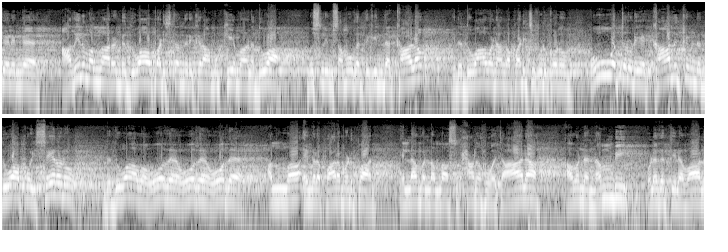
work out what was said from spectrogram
கேளுங்க. அதிலும் அல்லா ரெண்டு துவாவை படிச்சு தந்திருக்கிறா. முக்கியமான துவா முஸ்லீம் சமூகத்துக்கு இந்த காலம் இந்த துவாவை நாங்கள் படித்து கொடுக்கணும். ஒவ்வொருத்தருடைய காதுக்கும் இந்த துவா போய் சேரணும். இந்த துவாவை ஓத ஓத ஓத அல்லாஹ் எங்களை பாரமெடுப்பான். எல்லாம் வல்ல அல்லா சுப்ஹானஹு தாலா அவனை நம்பி உலகத்தில் வாழ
